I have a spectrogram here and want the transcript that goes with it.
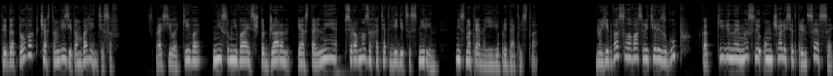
ты готова к частым визитам Валентисов?» — спросила Кива, не сомневаясь, что Джарен и остальные все равно захотят видеться с Мирин, несмотря на ее предательство. Но едва слова слетели с губ, как Кивиные мысли умчались от принцессы,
